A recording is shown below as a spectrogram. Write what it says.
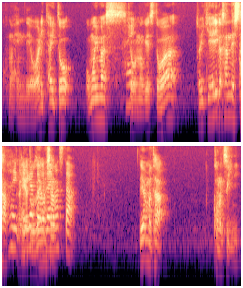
この辺で終わりたいと思います。はい。今日のゲストは戸池恵梨香さんでした、はいありがとうございましたではまたこの次に。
